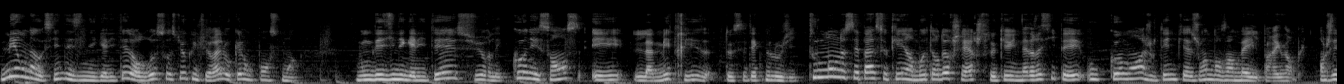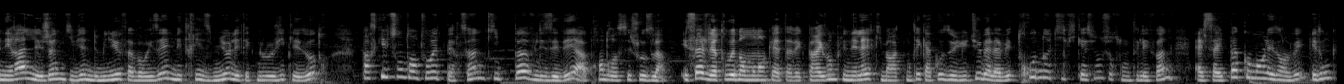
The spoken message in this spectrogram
mais on a aussi des inégalités d'ordre socio-culturel auxquelles on pense moins. Donc des inégalités sur les connaissances et la maîtrise de ces technologies. Tout le monde ne sait pas ce qu'est un moteur de recherche, ce qu'est une adresse IP ou comment ajouter une pièce jointe dans un mail par exemple. En général, les jeunes qui viennent de milieux favorisés maîtrisent mieux les technologies que les autres parce qu'ils sont entourés de personnes qui peuvent les aider à apprendre ces choses-là. Et ça, je l'ai retrouvé dans mon enquête avec par exemple une élève qui m'a raconté qu'à cause de YouTube, elle avait trop de notifications sur son téléphone, elle savait pas comment les enlever et donc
